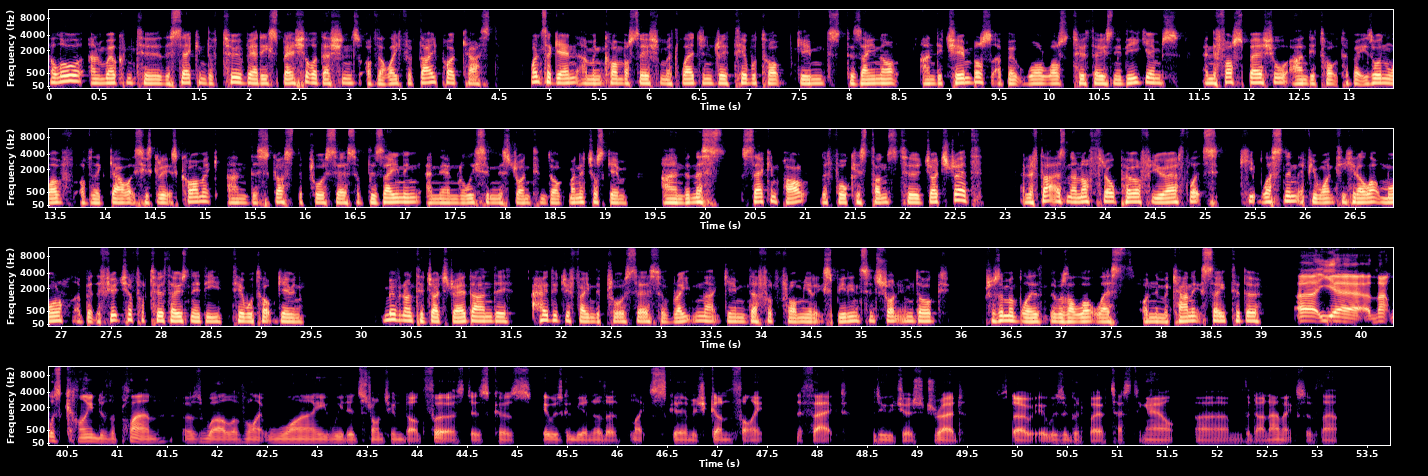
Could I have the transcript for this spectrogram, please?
Hello, and welcome to the second of two very special editions of the Life of Die podcast. Once again, I'm in conversation with legendary tabletop games designer Andy Chambers about Warlords 2000 AD games. In the first special, Andy talked about his own love of the Galaxy's Greatest Comic and discussed the process of designing and then releasing the Strontium Dog miniatures game. And in this second part, the focus turns to Judge Dredd. And if that isn't enough thrill power for you Earthlets, keep listening if you want to hear a lot more about the future for 2000 AD tabletop gaming moving on to Judge Dredd, Andy, how did you find the process of writing that game differed from your experience in Strontium Dog? Presumably, there was a lot less on the mechanics side to do. Uh, yeah, and that was kind of the plan as well of like why we did Strontium Dog first is because it was going to be another like skirmish gunfight in effect to do Judge Dredd. So it was a good way of testing out um, the dynamics of that.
